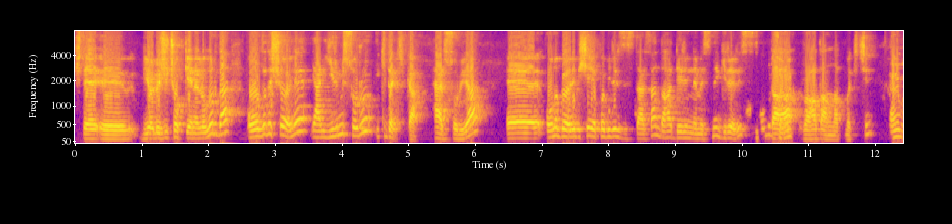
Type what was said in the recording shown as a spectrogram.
işte e, biyoloji çok genel olur da orada da şöyle yani 20 soru 2 dakika her soruya. E, ona böyle bir şey yapabiliriz istersen. Daha derinlemesine gireriz. Olur, Daha rahat anlatmak için. Yani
